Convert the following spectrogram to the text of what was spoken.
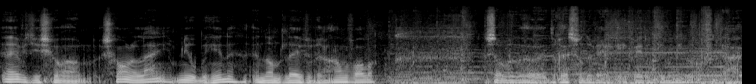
Eventjes gewoon schone lijn, opnieuw beginnen. En dan het leven weer aanvallen. Zo de, de rest van de week. Ik weet helemaal niet meer of vandaag.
